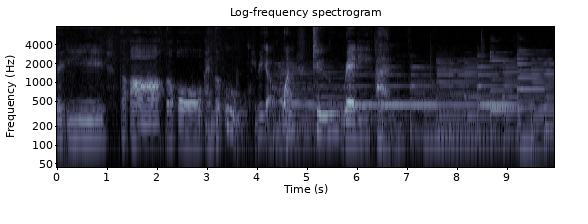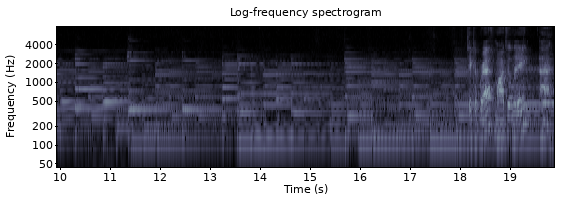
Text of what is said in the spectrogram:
the e the ah the o and the oo here we go. One two ready and Take a breath, modulate, and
